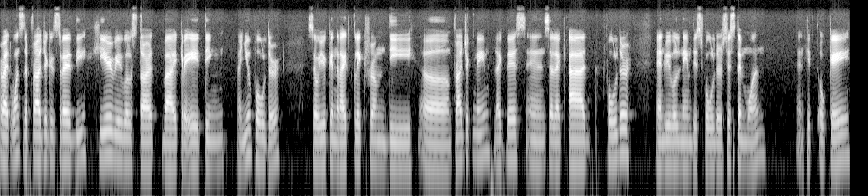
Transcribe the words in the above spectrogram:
Alright, once the project is ready, here we will start by creating a new folder. So you can right click from the uh, project name like this and select add folder and we will name this folder system1 and hit OK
